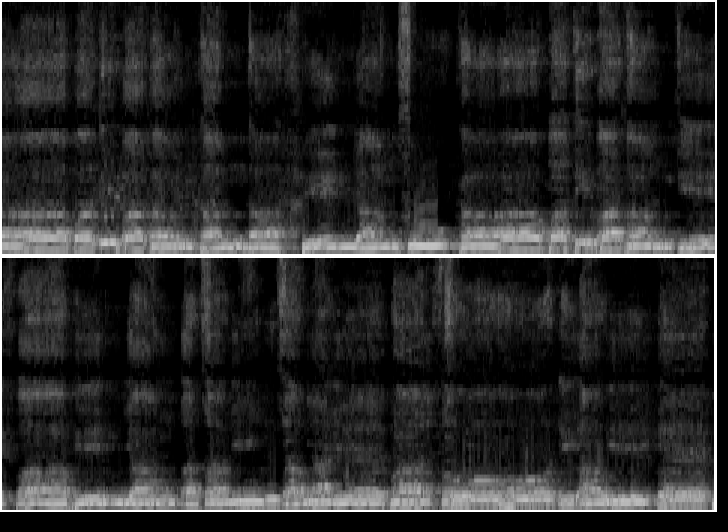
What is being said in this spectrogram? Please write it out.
าปฏิปทังขัน ธาปิญญังสุขาปฏิปทังขีปาปิญญังตัสสมิงสมาเอปัสโสติอาวิเกโป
